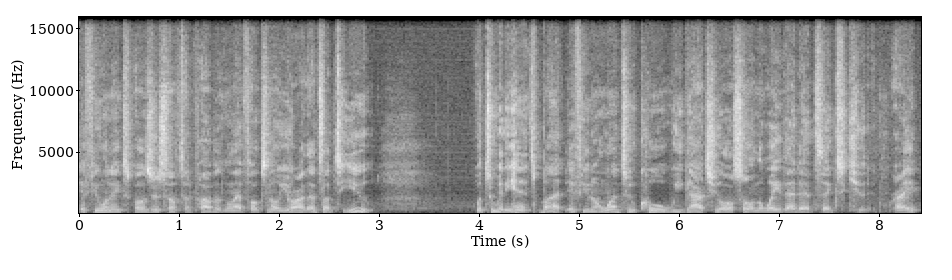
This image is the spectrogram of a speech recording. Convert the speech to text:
If you want to expose yourself to the public and let folks know you are, that's up to you with too many hints. But if you don't want to, cool, we got you also in the way that it's executed, right?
